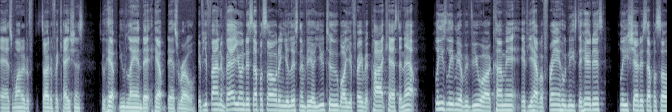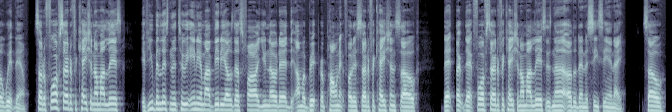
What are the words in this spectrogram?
as one of the certifications to help you land that help desk role. If you're finding value in this episode and you're listening via YouTube or your favorite podcasting app, please leave me a review or a comment. If you have a friend who needs to hear this, please share this episode with them. So the fourth certification on my list, if you've been listening to any of my videos thus far, you know that I'm a big proponent for this certification. So that th- that fourth certification on my list is none other than the CCNA. So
